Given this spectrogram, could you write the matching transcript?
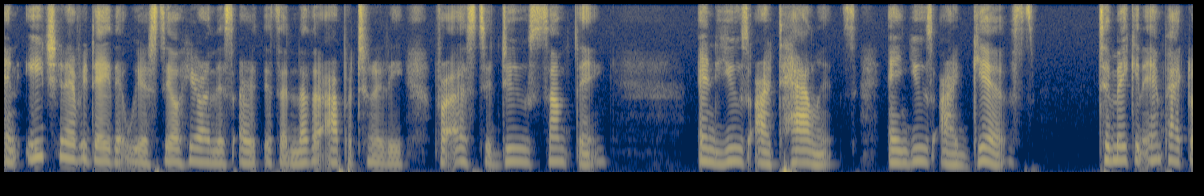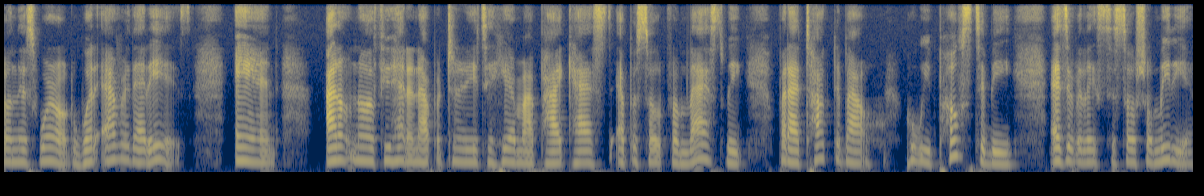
And each and every day that we are still here on this earth, it's another opportunity for us to do something and use our talents and use our gifts to make an impact on this world, whatever that is. And I don't know if you had an opportunity to hear my podcast episode from last week, but I talked about who we post to be as it relates to social media.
